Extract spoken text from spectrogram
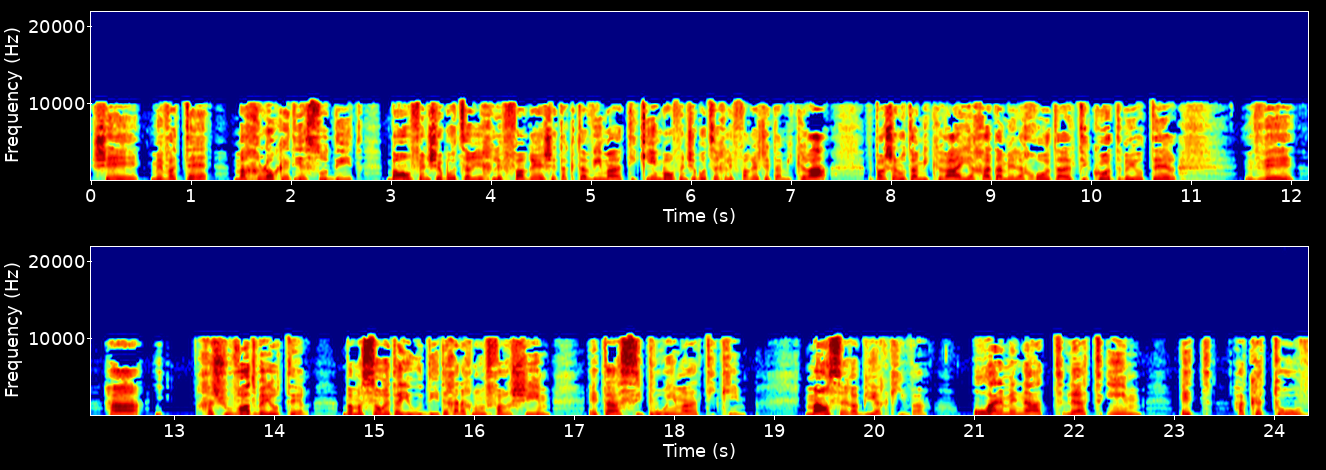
שמבטא מחלוקת יסודית באופן שבו צריך לפרש את הכתבים העתיקים, באופן שבו צריך לפרש את המקרא. ופרשנות המקרא היא אחת המלאכות העתיקות ביותר, החשובות ביותר במסורת היהודית, איך אנחנו מפרשים את הסיפורים העתיקים. מה עושה רבי עקיבא? הוא על מנת להתאים את הכתוב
